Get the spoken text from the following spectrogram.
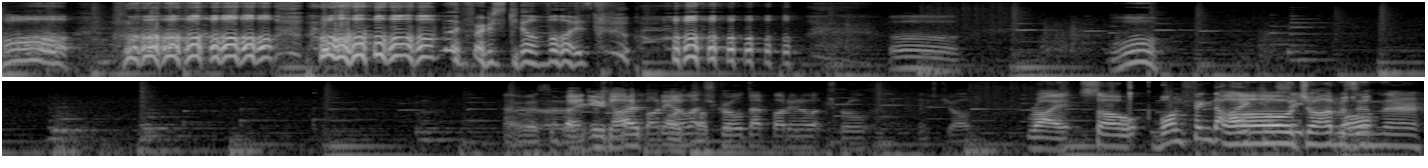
Oh! Oh! My first kill, boys. Oh! Oh! Oh! That was the Wait, who Dead died? body in Oh, electrical, dead body in electrical. It's job. Right. Oh, so one thing that Oh, I can say Jod was in there.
